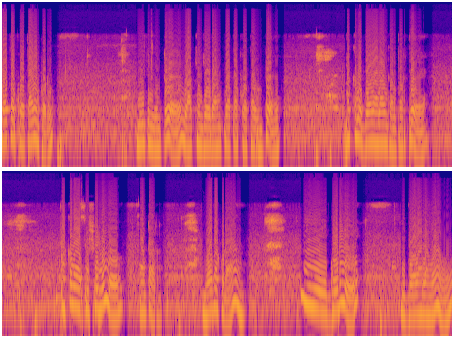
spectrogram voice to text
పోతా పోతా ఉంటాడు మీటింగ్ ఉంటే వాక్యం చేయడానికి పోతా పోతా ఉంటే పక్కన దేవాలయం కనపడితే పక్కన శిష్యులు అంటారు. బోధకుడా ఈ గుడి ఈ దేవాలయం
